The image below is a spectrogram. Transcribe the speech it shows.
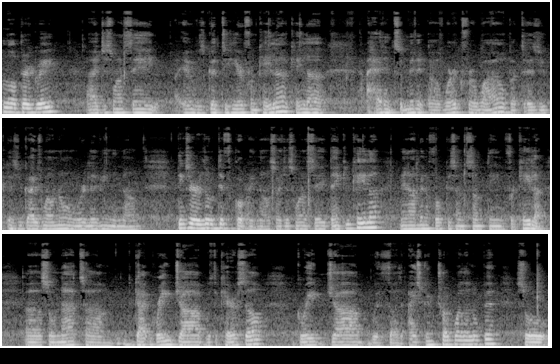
Hello, third grade. I just want to say it was good to hear from Kayla. Kayla hadn't submitted uh, work for a while, but as you as you guys well know, we're living in um, things are a little difficult right now. So I just want to say thank you, Kayla, and I'm gonna focus on something for Kayla. Uh, so not um, got great job with the carousel, great job with uh, the ice cream truck Guadalupe. So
